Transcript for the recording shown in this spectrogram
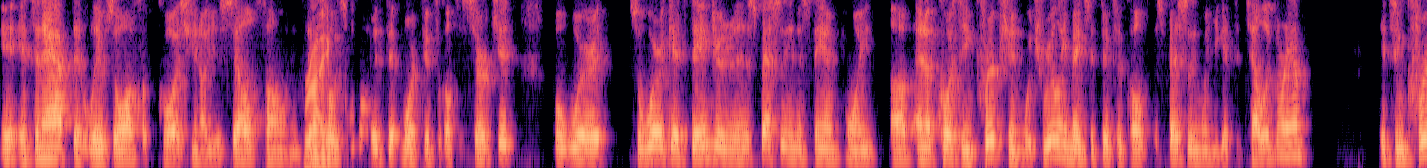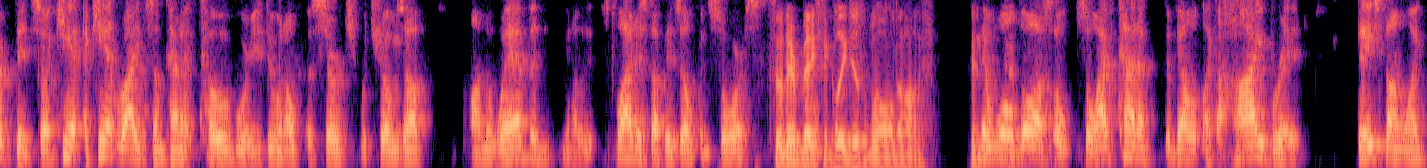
it. It's an app that lives off, of course, you know, your cell phone. Right. So it's a little bit more difficult to search it. But where so where it gets dangerous, and especially in the standpoint of, and of course the encryption, which really makes it difficult, especially when you get to Telegram, it's encrypted. So I can't I can't write some kind of code where you're doing a search which shows up on the web, and you know a lot of stuff is open source. So they're basically just walled off. And they're walled off. So so I've kind of developed like a hybrid based on like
